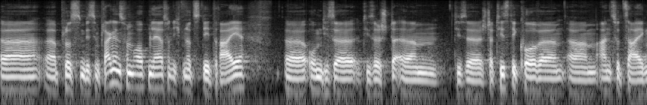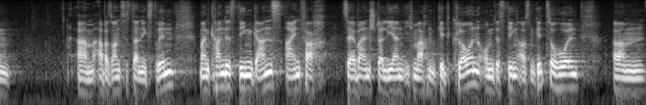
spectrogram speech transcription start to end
äh, äh, plus ein bisschen Plugins von OpenLayers und ich benutze D3, äh, um diese, diese, ähm, diese Statistikkurve ähm, anzuzeigen ähm, aber sonst ist da nichts drin. Man kann das Ding ganz einfach selber installieren. Ich mache einen Git-Clone, um das Ding aus dem Git zu holen. Ähm,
